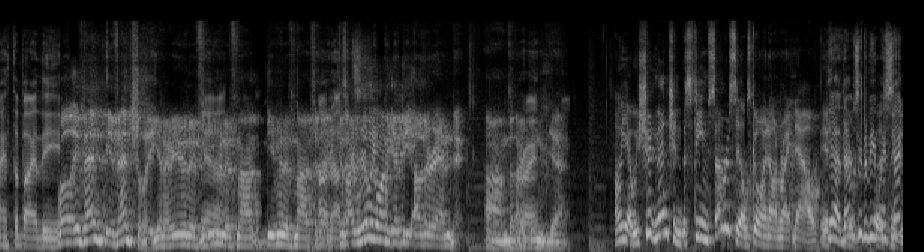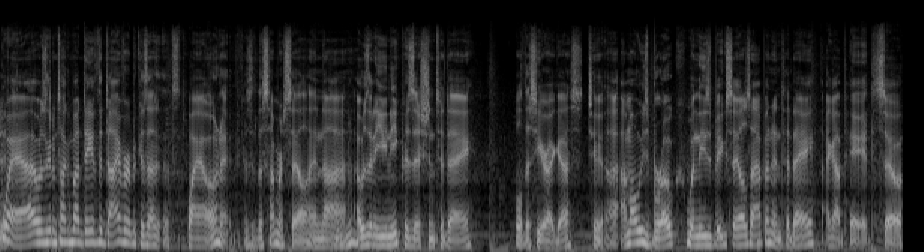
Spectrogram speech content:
I have to buy the. Well, event eventually, you know, even if Yeah. even if not even if not today, Oh, no, because I really want to get the other ending um, that I Right. didn't get. oh yeah, we should mention the Steam Summer Sale's going on right now. yeah, that was going to be my listening to segue. I was going to talk about Dave the Diver because I, that's why I own it because of the summer sale, and uh, Mm-hmm. I was in a unique position today. Well, this year, I guess. Too. Uh, I'm always broke when these big sales happen, and today I got paid. So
